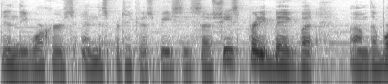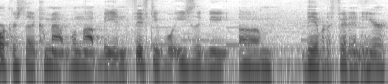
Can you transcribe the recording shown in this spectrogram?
than the workers in this particular species. So she's pretty big, but um, the workers that come out will not be, and 50 will easily be um, be able to fit in here.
